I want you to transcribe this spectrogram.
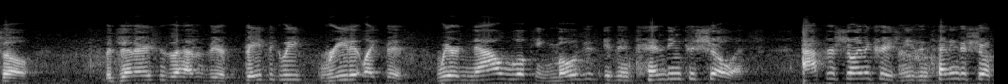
So, the generations of the heavens and the earth. Basically, read it like this. We are now looking, Moses is intending to show us after showing the creation, he's intending to show us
